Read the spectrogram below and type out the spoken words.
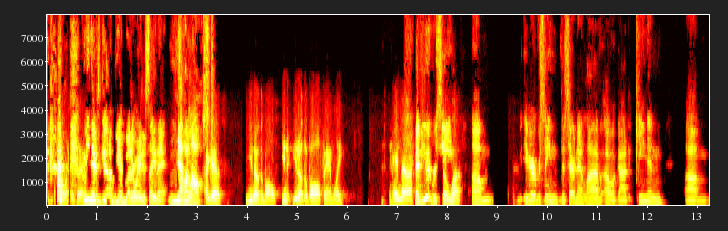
I mean, there's got to be a better way to say that. Never lost. I guess you know the ball. You know, you know the ball family. And uh, have you ever seen? So um, have you ever seen the Saturday Night Live? Oh God, Keenan. Um,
